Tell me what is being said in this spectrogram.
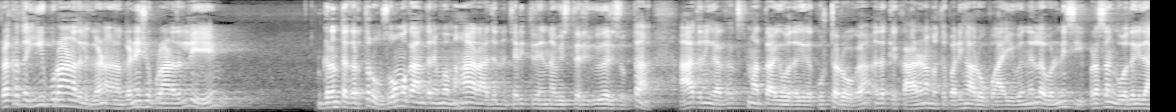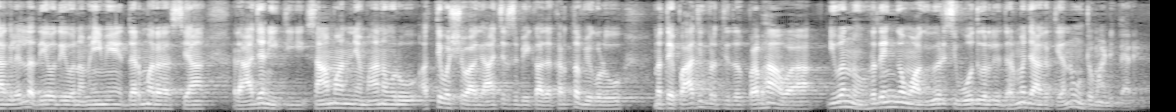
ಪ್ರಕೃತ ಈ ಪುರಾಣದಲ್ಲಿ, ಗಣ, ಗಣೇಶ ಪುರಾಣದಲ್ಲಿ ಗ್ರಂಥಕರ್ತರು ಸೋಮಕಾಂತನೆಂಬ ಮಹಾರಾಜನ ಚರಿತ್ರೆಯನ್ನು ವಿಸ್ತರಿ, ವಿವರಿಸುತ್ತಾ, ಆತನಿಗೆ ಅಕಸ್ಮಾತ್ತಾಗಿ ಒದಗಿದ ಕುಷ್ಠರೋಗ, ಅದಕ್ಕೆ ಕಾರಣ ಮತ್ತು ಪರಿಹಾರೋಪಾಯ ಇವನ್ನೆಲ್ಲ ವರ್ಣಿಸಿ, ಪ್ರಸಂಗ ಒದಗಿದಾಗಲೆಲ್ಲ ದೇವದೇವನ ಮಹಿಮೆ ಧರ್ಮ ರಹಸ್ಯ ರಾಜನೀತಿ, ಸಾಮಾನ್ಯ ಮಾನವರು ಅತ್ಯವಶ್ಯವಾಗಿ ಆಚರಿಸಬೇಕಾದ ಕರ್ತವ್ಯಗಳು ಮತ್ತು ಪಾತಿಪ್ರತ್ಯದ ಪ್ರಭಾವ, ಇವನ್ನು ಹೃದಯಂಗಮವಾಗಿ ವಿವರಿಸಿ ಓದುಗರಲ್ಲಿ ಧರ್ಮ ಜಾಗೃತಿಯನ್ನು ಉಂಟು ಮಾಡಿದ್ದಾರೆ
